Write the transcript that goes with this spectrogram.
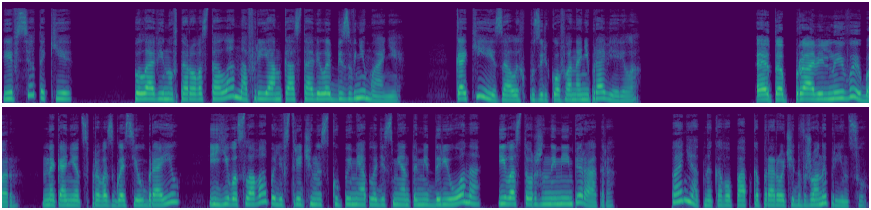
И все-таки половину второго стола Нафриянка оставила без внимания. Какие из алых пузырьков она не проверила? «Это правильный выбор», — наконец провозгласил Браил, и его слова были встречены скупыми аплодисментами Дариона и восторженными императора. Понятно, кого папка пророчит в жены принцу.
